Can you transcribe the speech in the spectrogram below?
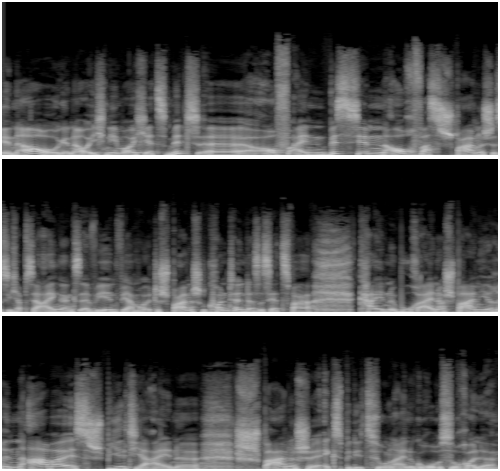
Genau, genau. Ich nehme euch jetzt mit äh, auf ein bisschen auch was Spanisches. Ich habe es ja eingangs erwähnt, wir haben heute spanischen Content. Das ist ja zwar kein Buch einer Spanierin, aber es spielt hier eine spanische Expedition eine große Rolle.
